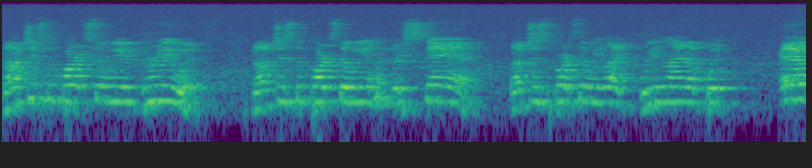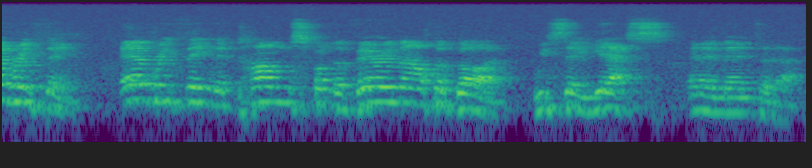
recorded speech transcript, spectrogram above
Not just the parts that we agree with, not just the parts that we understand, not just the parts that we like. We line up with everything. Everything that comes from the very mouth of God. We say yes and amen to that.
